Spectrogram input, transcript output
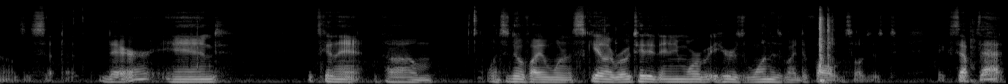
I'll just set that there. And it's going to um, wants to know if I want to scale or rotate it anymore, but here's 1 is my default. So I'll just accept that.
